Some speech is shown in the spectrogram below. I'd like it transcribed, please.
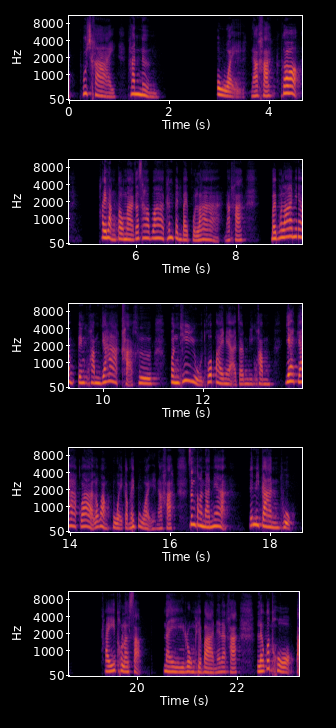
ทย์ผู้ชายท่านหนึ่ง ป่วยนะคะ ก็ภายหลังต่อมาก็ทราบว่าท่านเป็น Bipolar นะคะ Bipolar เนี่ยเป็นความยากค่ะ คือคนที่อยู่ทั่วไปเนี่ยอาจจะมีความแยกยากว่าระหว่างป่วยกับไม่ป่วยนะคะ ซึ่งตอนนั้นเนี่ยได้มีการถูกใช้โทรศัพท์ในโรงพยาบาลเนี่ยนะคะ แล้วก็โทรออกไป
